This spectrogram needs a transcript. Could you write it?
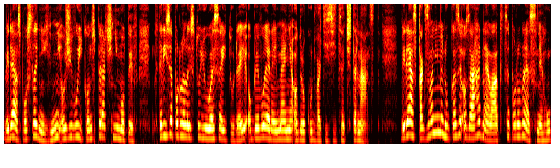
Videa z posledních dní oživují konspirační motiv, který se podle listu USA Today objevuje nejméně od roku 2014. Videa s takzvanými důkazy o záhadné látce podobné sněhu,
